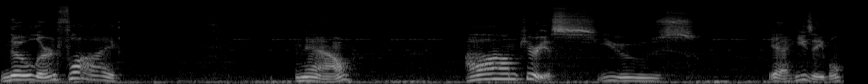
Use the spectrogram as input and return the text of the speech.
No learned fly. Now, I'm curious. Use... Yeah, he's able.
